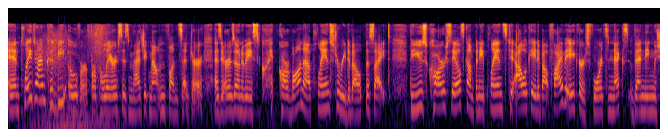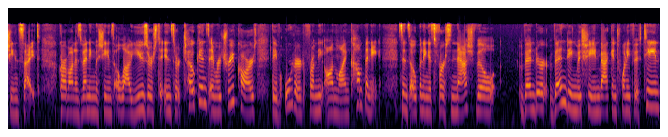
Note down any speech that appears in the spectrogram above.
And playtime could be over for Polaris's Magic Mountain Fun Center as Arizona-based Carvana plans to redevelop the site. The used car sales company plans to allocate about five acres for its next vending machine site. Carvana's vending machines allow users to insert tokens and retrieve cars they've ordered from the online company. Since opening its first Nashville vendor vending machine back in 2015.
